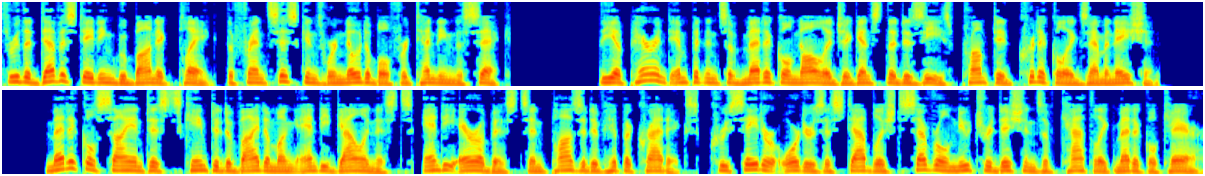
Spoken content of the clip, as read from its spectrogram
Through the devastating bubonic plague, the Franciscans were notable for tending the sick. The apparent impotence of medical knowledge against the disease prompted critical examination. Medical scientists came to divide among anti-Galenists, anti-Arabists and positive Hippocratics. Crusader orders established several new traditions of Catholic medical care.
